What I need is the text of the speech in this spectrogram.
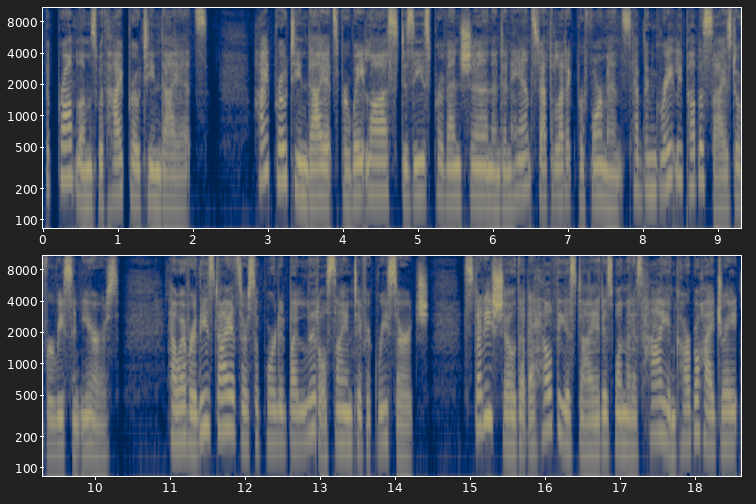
The problems with high protein diets. High protein diets for weight loss, disease prevention, and enhanced athletic performance have been greatly publicized over recent years. However, these diets are supported by little scientific research. Studies show that the healthiest diet is one that is high in carbohydrate,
